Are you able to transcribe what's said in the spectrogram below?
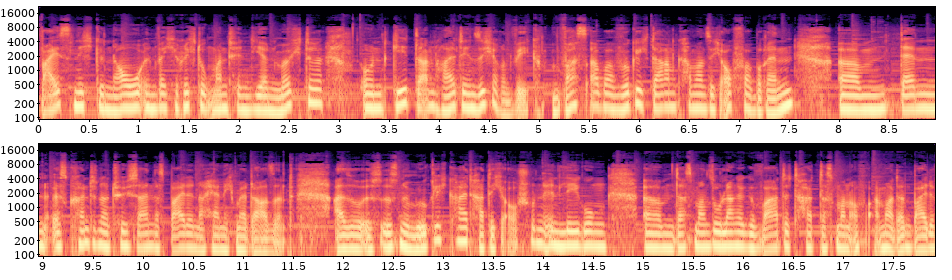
weiß nicht genau, in welche Richtung man tendieren möchte und geht dann halt den sicheren Weg. Was aber wirklich, daran kann man sich auch verbrennen, ähm, denn es könnte natürlich sein, dass beide nachher nicht mehr da sind. Also es ist eine Möglichkeit, hatte ich auch schon in Legungen, ähm, dass man so lange gewartet hat, dass man auf einmal dann beide,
